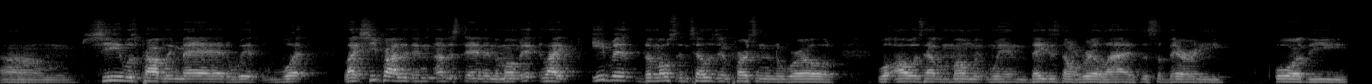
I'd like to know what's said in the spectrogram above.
Um, she was probably mad with what. Like she probably didn't understand in the moment. It- like even the most intelligent person in the world will always have a moment when they just don't realize the severity or the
